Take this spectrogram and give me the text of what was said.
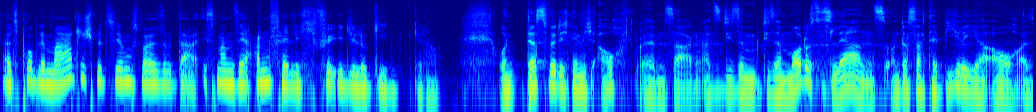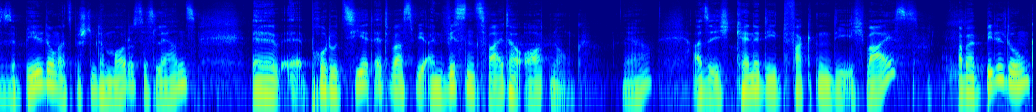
als problematisch, beziehungsweise da ist man sehr anfällig für Ideologien. Genau. Und das würde ich nämlich auch ähm, sagen. Also diese, dieser Modus des Lernens, und das sagt der Biri ja auch, also diese Bildung als bestimmter Modus des Lernens, äh, äh, produziert etwas wie ein Wissen zweiter Ordnung. Ja? Also ich kenne die Fakten, die ich weiß, aber Bildung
